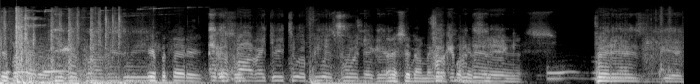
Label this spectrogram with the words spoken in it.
You're pathetic. Nigga, 5 and 3. You're pathetic. Nigga, 5 and 3 to a PS4, nigga. That shit don't make no fucking fucking pathetic. sense. Fat ass nigga.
